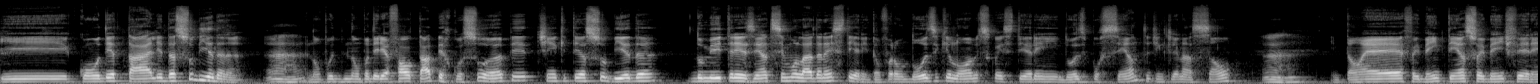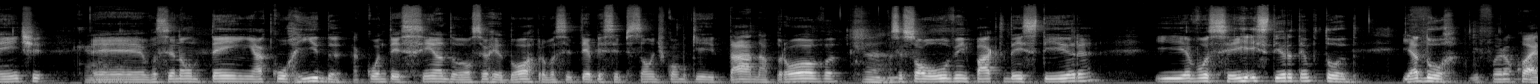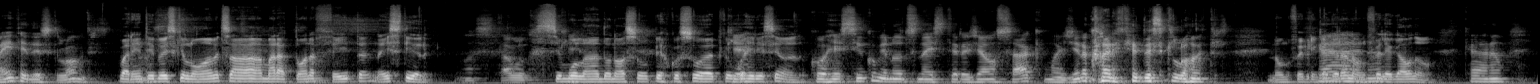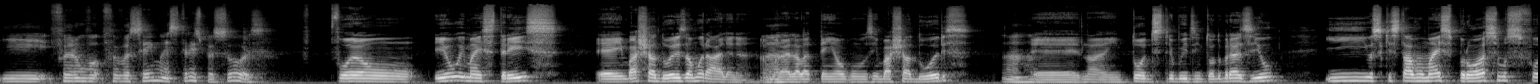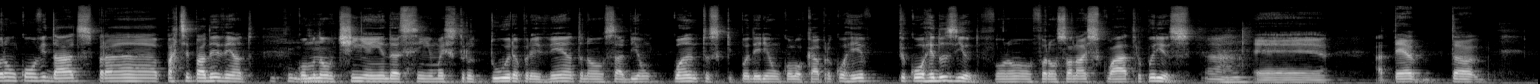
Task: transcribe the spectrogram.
e com o detalhe da subida, né? Uhum. Não, não poderia faltar percurso up, tinha que ter a subida do 1300 simulada na esteira. Então foram 12 quilômetros com a esteira em 12% de inclinação. Uhum. Então é, foi bem intenso, foi bem diferente. É, você não tem a corrida acontecendo ao seu redor para você ter a percepção de como que tá na prova. Uhum. Você só ouve o impacto da esteira e é você e a esteira o tempo todo. E a dor. E foram 42 quilômetros? 42 Nossa. quilômetros, a maratona Nossa. feita na esteira. Nossa, tá louco. Simulando que... o nosso percurso up que, que eu correria esse ano. Correr 5 minutos na esteira já é um saco, imagina 42 quilômetros. Não, não foi brincadeira não, não foi legal não. Caramba. E foram, foi você e mais três pessoas? Foram eu e mais três é, embaixadores da muralha, né? A ah. muralha ela tem alguns embaixadores uhum. é, na, em todo, distribuídos em todo o Brasil e os que estavam mais próximos foram convidados para participar do evento. Entendi. Como não tinha ainda assim uma estrutura para o evento, não sabiam quantos que poderiam colocar para correr, ficou reduzido. Foram, foram só nós quatro por isso. Uhum. É, até tá,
